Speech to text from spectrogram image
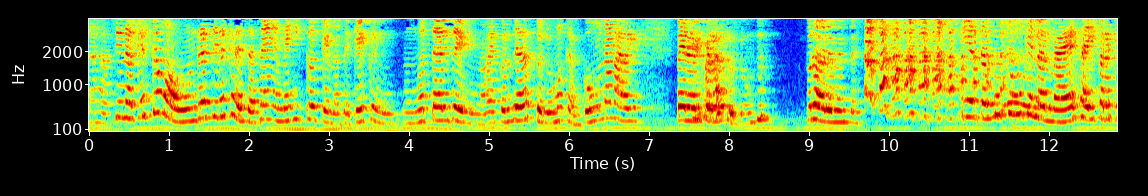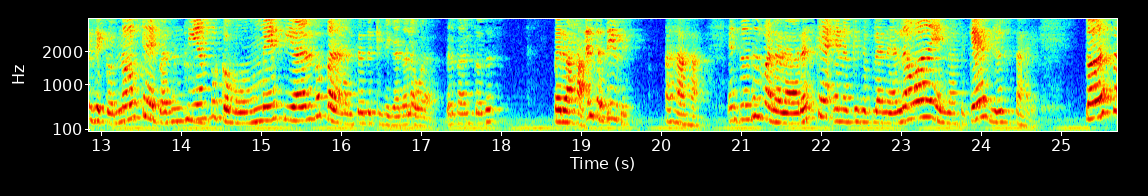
Ajá. sino que es como un retiro que les hacen en México, que no sé qué, que en un hotel de, no me acuerdo si era Tulum o Cancún, una madre, pero fuera entonces- Tulum. Probablemente. Y entonces como que las madres ahí para que se conozcan y pasen tiempo, como un mes y algo para antes de que llegara la boda, ¿verdad? Entonces, pero ajá. Entendible. Ajá, ajá. Entonces, bueno, la verdad es que en lo que se planea la boda y no sé qué, ellos están ahí. Todo esto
